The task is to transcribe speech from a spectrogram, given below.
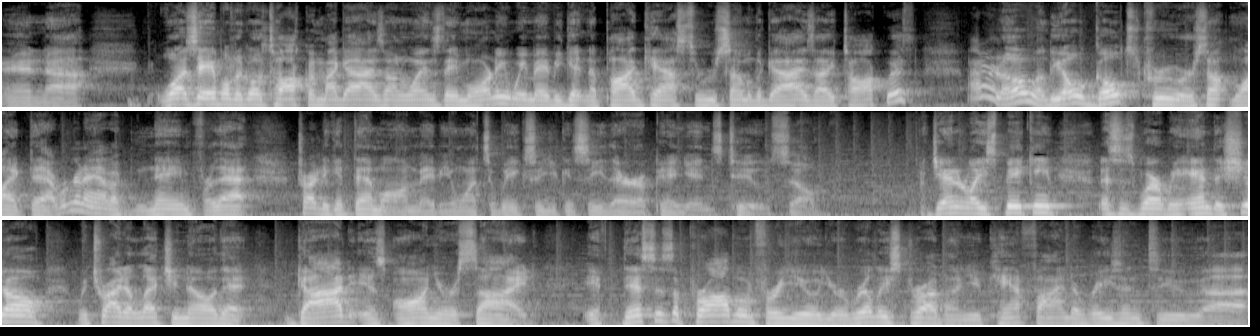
And, uh, was able to go talk with my guys on Wednesday morning. We may be getting a podcast through some of the guys I talk with. I don't know, the old Goats crew or something like that. We're going to have a name for that. Try to get them on maybe once a week so you can see their opinions too. So, generally speaking, this is where we end the show. We try to let you know that God is on your side. If this is a problem for you, you're really struggling, you can't find a reason to. Uh,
